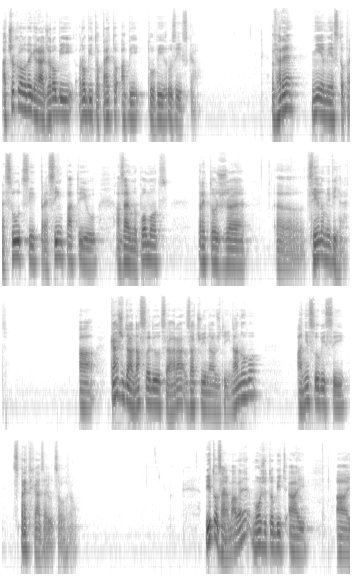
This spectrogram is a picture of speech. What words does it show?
a čokoľvek hráč robí, robí to preto, aby tú výhru získal. V hre nie je miesto pre súcit, pre sympatiu a vzájomnú pomoc, pretože e, cieľom je vyhrať. A každá nasledujúca hra začína vždy na novo a nesúvisí s predchádzajúcou hrou. Je to zaujímavé, môže to byť aj, aj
